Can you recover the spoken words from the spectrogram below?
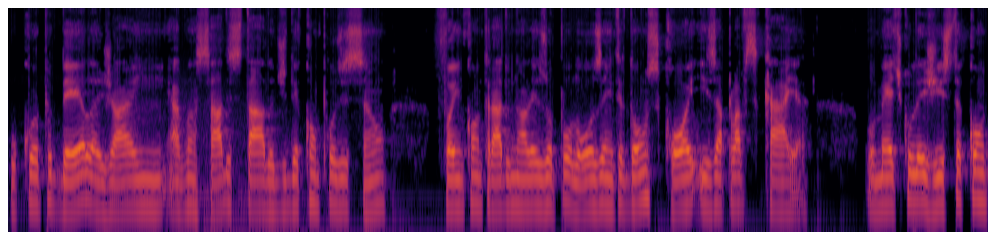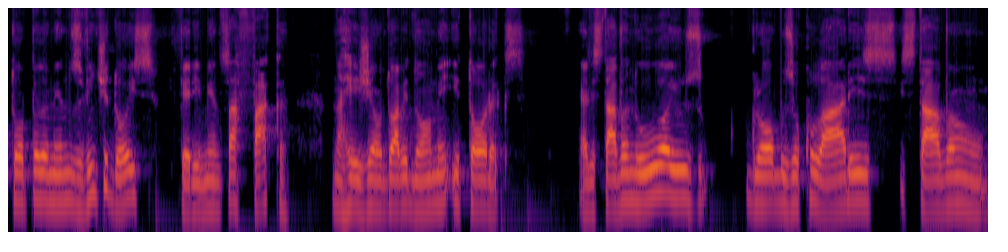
o corpo dela, já em avançado estado de decomposição, foi encontrado na Lesopolosa entre Donskoy e Zaplavskaya. O médico legista contou pelo menos 22 ferimentos à faca na região do abdômen e tórax. Ela estava nua e os globos oculares estavam,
